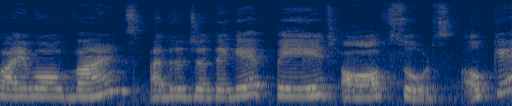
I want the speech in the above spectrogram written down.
five of wands ಅದ್ರ ಜೊತೆಗೆ page of swords okay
